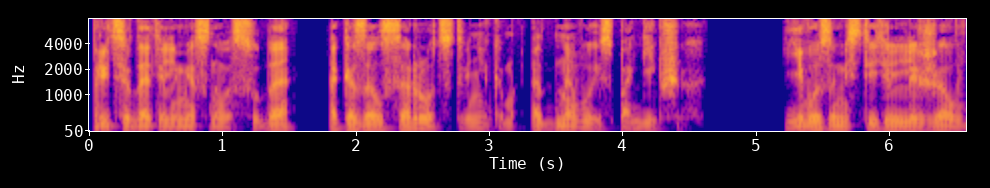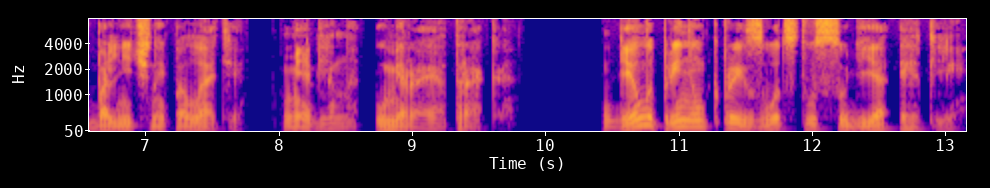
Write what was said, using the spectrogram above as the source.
Председатель местного суда оказался родственником одного из погибших. Его заместитель лежал в больничной палате, медленно умирая от рака. Дело принял к производству судья Этли.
